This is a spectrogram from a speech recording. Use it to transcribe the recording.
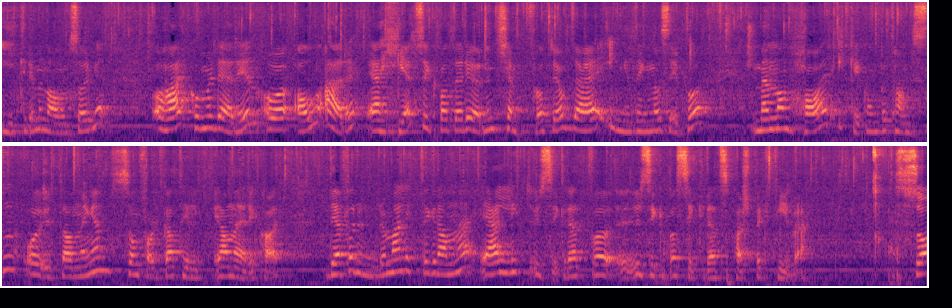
i kriminalomsorgen. Og her kommer dere inn, og all ære. Jeg er helt sikker på at dere gjør en kjempeflott jobb. Det har jeg ingenting å si på. Men man har ikke kompetansen og utdanningen som folka til Jan Erik har. Det forundrer meg litt. Jeg er litt usikker på, usikker på sikkerhetsperspektivet. Så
